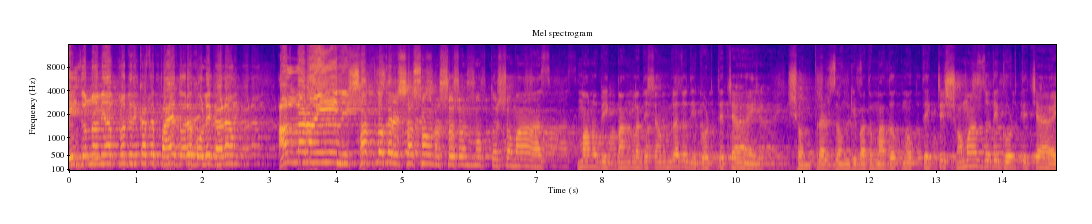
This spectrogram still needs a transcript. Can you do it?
এই জন্য আমি আপনাদের কাছে পায়ে ধরে বলে গেলাম আল্লাহর আইন, সৎ লোকের শাসন, শোষণ মুক্ত সমাজ। মানবিক বাংলাদেশ আমরা যদি গড়তে চাই, সন্ত্রাস, জঙ্গিবাদ, মাদক মুক্ত একটি সমাজ যদি গড়তে চাই,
